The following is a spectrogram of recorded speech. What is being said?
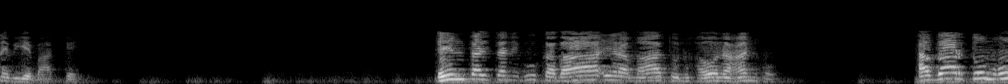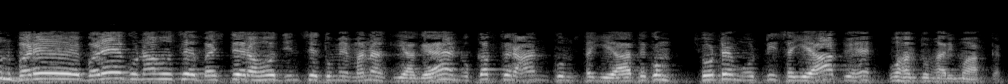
نے بھی یہ بات کہی۔ ان تجتنبو کبا ارمات ہو نہ ہو اگر تم ان بڑے بڑے گناہوں سے بچتے رہو جن سے تمہیں منع کیا گیا ہے، نکفر عن کم سیاحت کم چھوٹے موٹی سیاحت جو ہیں، وہ ہم تمہاری معاف کرتے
